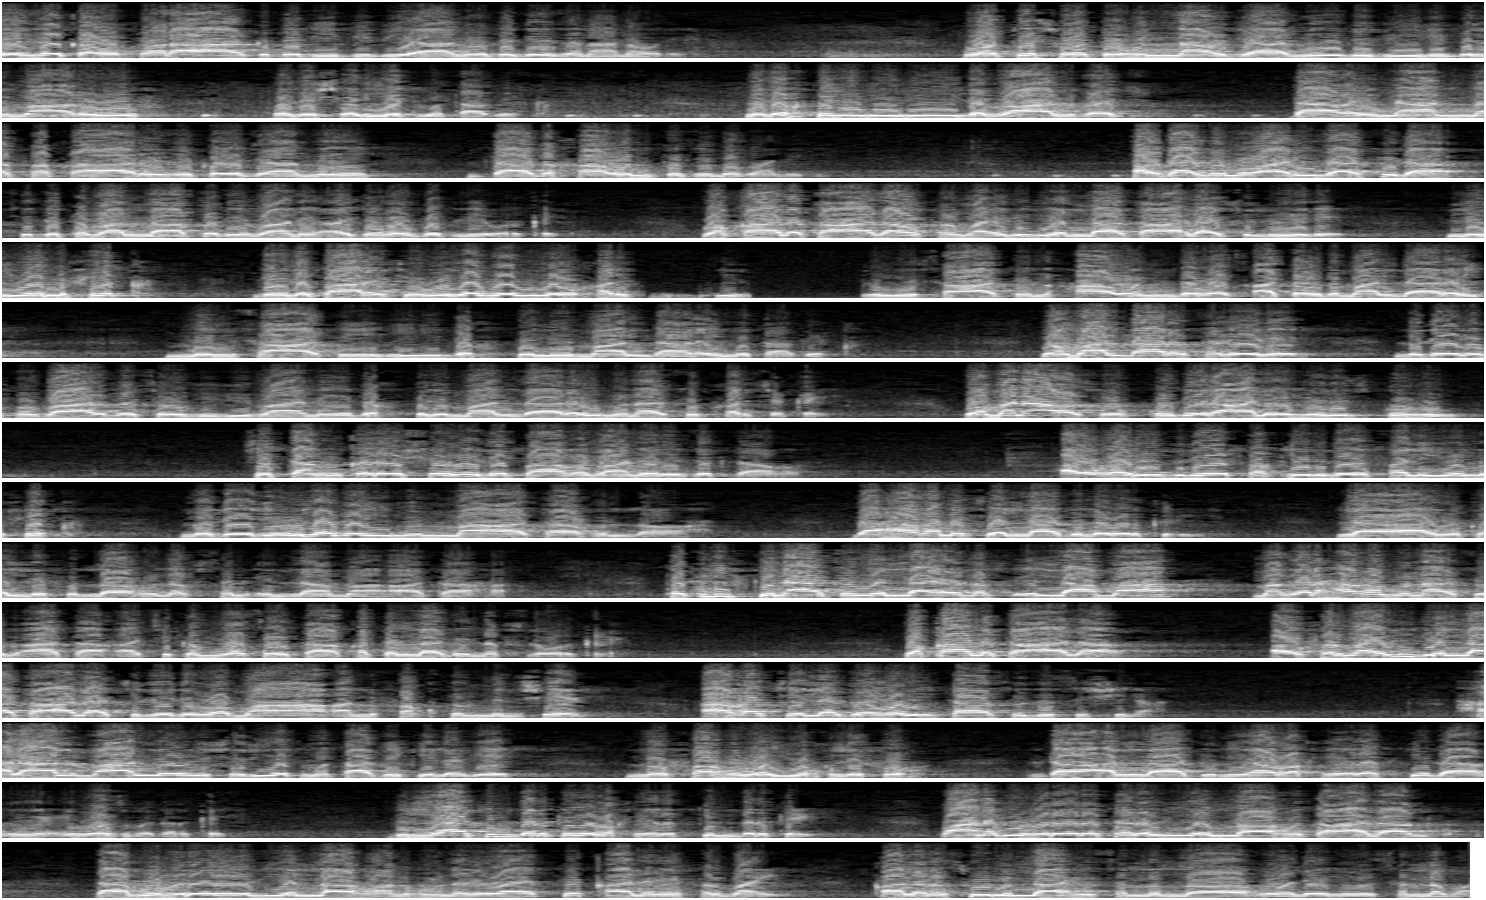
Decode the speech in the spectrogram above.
رزق او خوراک د دې بیبيانو د دې زنانو ده وکسوتهن او جامې د دې بالمعروف او د شریعت مطابق نو د خپل بیبي د وال بچ دا غینان نفقه رزق او جامې دا د خاون په ذمہ باندې دي او دا ذمہواری دا سدا چې د تبع الله په دی باندې اجر او بدلی ورکړي وقال تعالی او فرمایلی دی الله تعالی چې لوی دی لینفق دې د پاره چې ولګوي او خرچ کی ذو ساعت خاوند وسعت او د مالداري من ساعته د خپل مالداري مطابق یو مالدار سړی دی نو دی په بار بچو بیبي باندې د خپل مالداري مناسب خرچ کوي ومن عصو قدر عليه رزقه چې تنگ کړي شوی د پاغه باندې رزق داغه او غریب دی فقیر دی فلینفق نو دې دی ولګي مما عطاه الله دا هغه نه چې الله دې ورکړي لا یکلف الله نفسا الا ما آتاها تکلیف کې نه چي الله یو نفس الا ما مگر هغه مناسب آتاها چې کوم وسو طاقت الله دې نفس لور کړي وقال تعالی او فرمایلی دی الله تعالی چې دې وما انفقتم من شيء هغه چې لګوي تاسو د سشینا حلال مال له شریعت مطابق لګي نو فهو یخلفه دا الله دنیا او آخرت کې دا غي عوض بدر کوي دنیا کې در کوي او آخرت کې در کوي وان ابي هريره رضی الله تعالی عنہ دا ابو هريره رضی الله عنه نے روایت سے قال نے فرمائی قال رسول الله صلی الله علیه وسلم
